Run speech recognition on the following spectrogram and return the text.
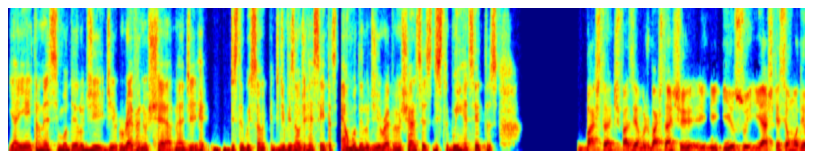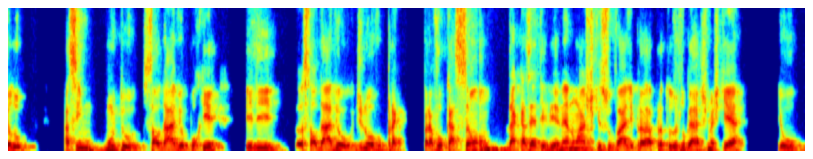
E aí entra nesse modelo de, de revenue share, né? De distribuição, de divisão de receitas. É um modelo de revenue share? Vocês distribuem receitas? Bastante, fazemos bastante isso e acho que esse é um modelo assim muito saudável porque ele saudável de novo para para a vocação da Casé TV, né? Não acho que isso vale para todos os lugares, mas que é eu,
